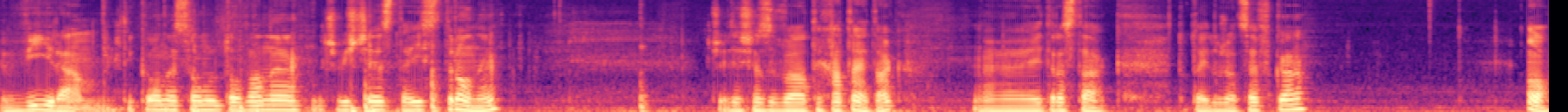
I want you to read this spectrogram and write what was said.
VRAM. Tylko one są lutowane oczywiście z tej strony. Czyli to się nazywa THT, tak? Yy, I teraz tak, tutaj duża cewka. O,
